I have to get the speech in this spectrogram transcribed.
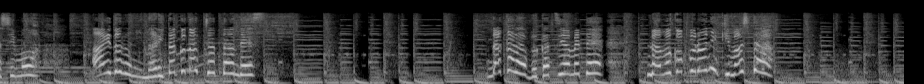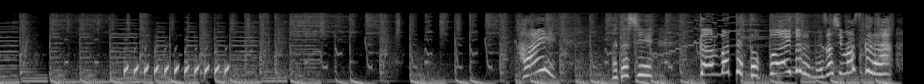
私もアイドルになりたくなっちゃったんです。だから部活やめてナムコプロに来ました。はい。私頑張ってトップアイドル目指しますから。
